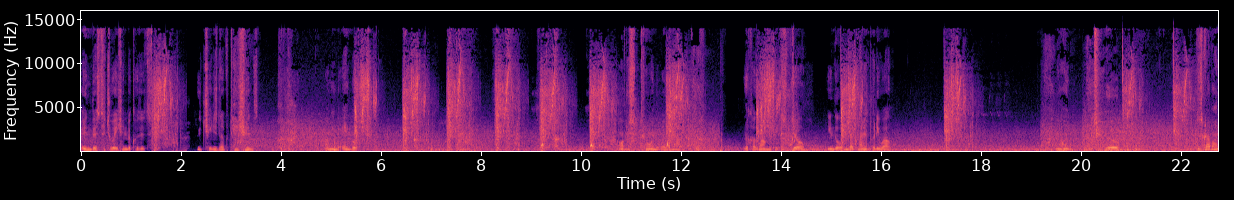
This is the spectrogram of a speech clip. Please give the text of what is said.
In this situation because it's we change levitations. I mean the angle. Oh, I'm just throwing the web now. Look how long it takes still, even though I'm web climbing pretty well. One, two. Just grab on.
